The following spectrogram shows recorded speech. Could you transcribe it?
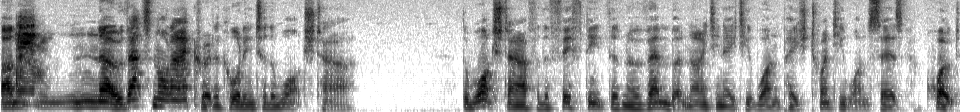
Um, um, no, that's not accurate according to the Watchtower. The Watchtower for the 15th of November 1981, page 21, says, quote,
